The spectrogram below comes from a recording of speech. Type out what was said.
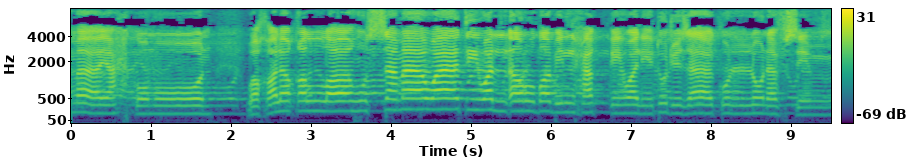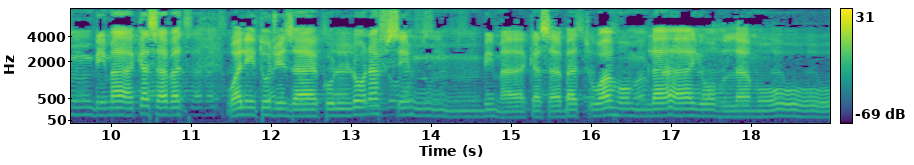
ما يحكمون وخلق الله السماوات والأرض بالحق ولتجزى كل نفس بما كسبت ولتجزى كل نفس بما كسبت وهم لا يظلمون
